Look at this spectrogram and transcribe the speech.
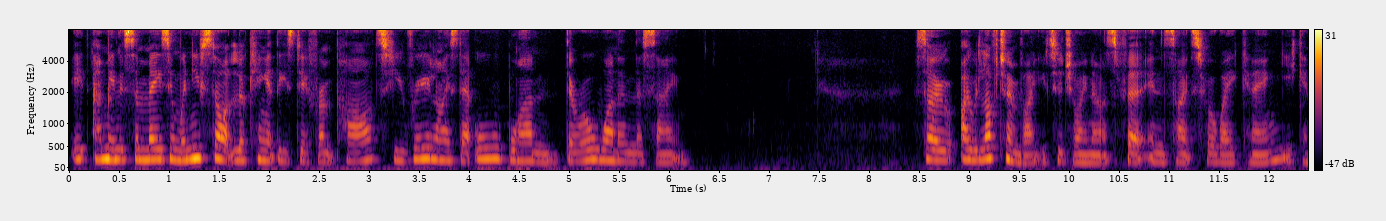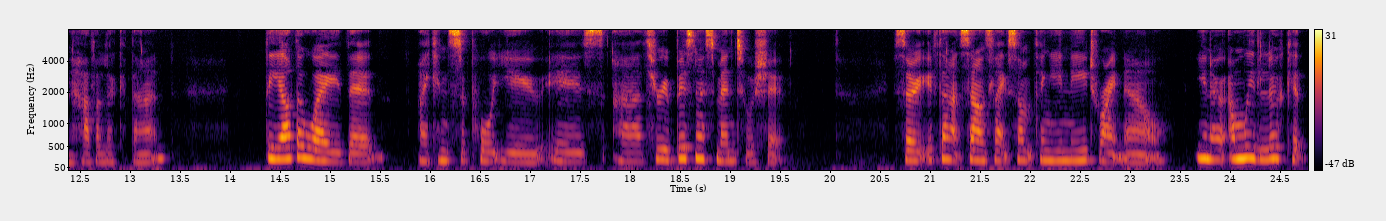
it i mean it's amazing when you start looking at these different paths you realize they're all one they're all one and the same so i would love to invite you to join us for insights to awakening. You can have a look at that. The other way that i can support you is uh, through business mentorship. So if that sounds like something you need right now you know and we look at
